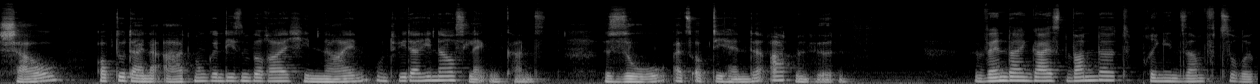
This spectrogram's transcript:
Schau, ob du deine Atmung in diesem Bereich hinein und wieder hinaus lenken kannst, so als ob die Hände atmen würden. Wenn dein Geist wandert, bring ihn sanft zurück.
